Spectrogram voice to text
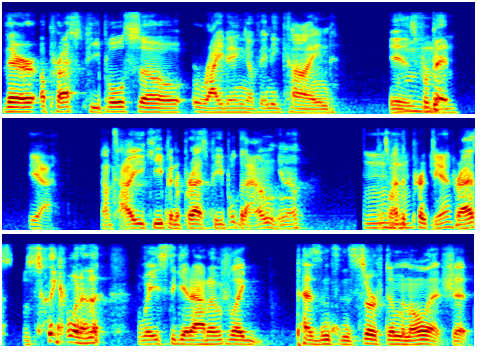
they're oppressed people, so writing of any kind is Mhm. forbidden. Yeah. That's how you keep an oppressed people down. You know, that's why the Mhm. printing Yeah. press was like one of the ways to get out of like peasants and serfdom and all that shit.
